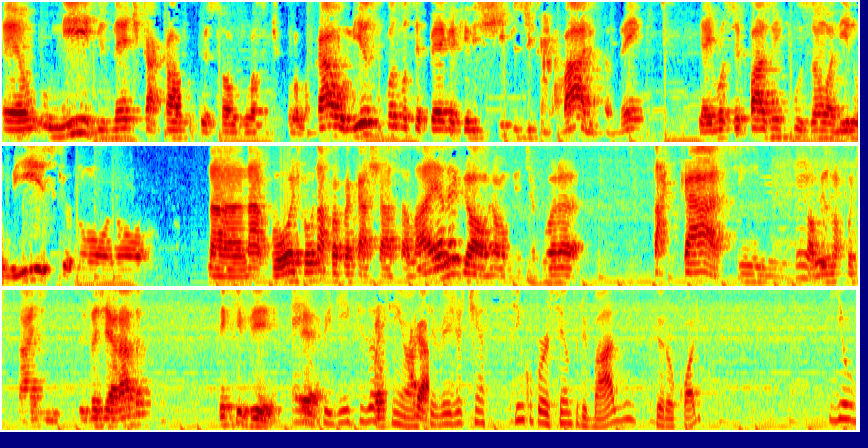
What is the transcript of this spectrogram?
É, o, o nibs, né, de cacau que o pessoal gosta de colocar, ou mesmo quando você pega aqueles chips de carvalho também, e aí você faz uma infusão ali no uísque, ou no, no- na, na vodka, ou na própria cachaça lá, é legal, realmente. Agora, tacar, assim, É, talvez uma quantidade exagerada, tem que ver. É, eu É, peguei e fiz assim, ó. A cerveja tinha 5% de base, teor alcoólico. E eu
